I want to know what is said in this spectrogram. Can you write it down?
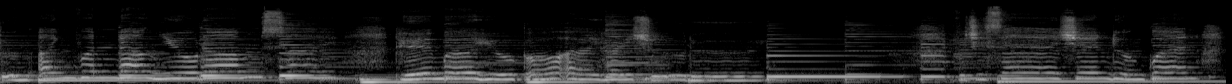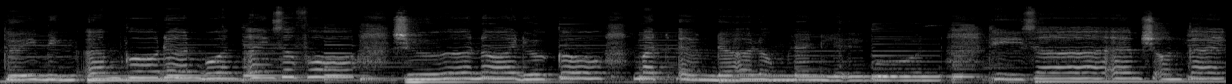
tưởng anh vẫn đang nhiều đắm say. Thế mới hiểu có ai hay chữ đời vừa chia xe trên đường quen, thấy mình ấm cô đơn buồn tênh giữa phố chưa nói được câu, mắt em đã lồng lên lệ buồn. Thì ra em chọn cách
